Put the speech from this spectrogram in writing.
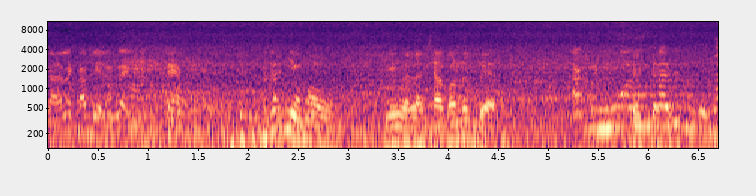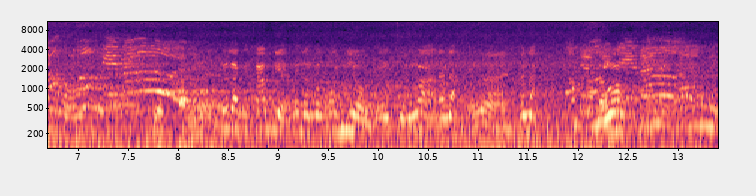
cái là cá biển nó lại đẹp. Nó rất nhiều màu. nhưng mà làm sao có nước biển? À, mình mua cái đây chứ không phải mua. Truyền tấn Tức là cái cá biển thì nó mới có nhiều cái chủng loại đây này. đúng rồi. Đây này. Đúng không? Cái mình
